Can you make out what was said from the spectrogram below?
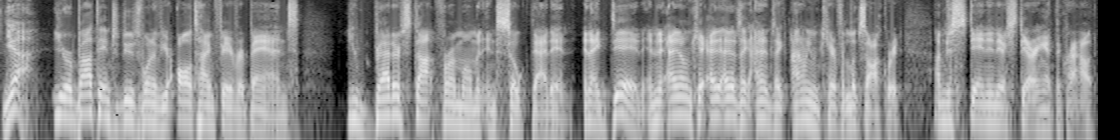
Yeah. You're about to introduce one of your all-time favorite bands. You better stop for a moment and soak that in. And I did. And I don't care. I, I was like, I was like, I don't even care if it looks awkward. I'm just standing there staring at the crowd.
